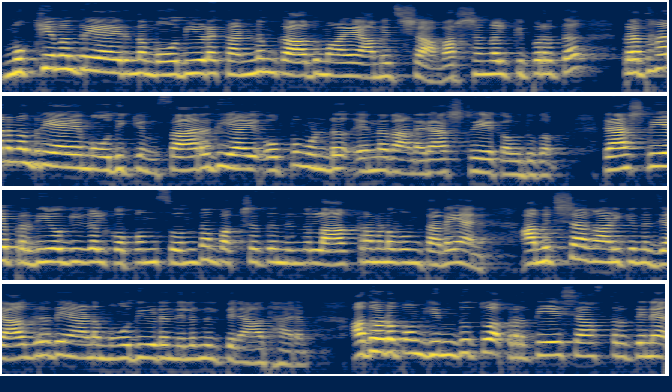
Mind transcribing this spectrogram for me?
മുഖ്യമന്ത്രിയായിരുന്ന മോദിയുടെ കണ്ണും കാതുമായ അമിത്ഷാ വർഷങ്ങൾക്കിപ്പുറത്ത് പ്രധാനമന്ത്രിയായ മോദിക്കും സാരഥിയായി ഒപ്പമുണ്ട് എന്നതാണ് രാഷ്ട്രീയ കൗതുകം. രാഷ്ട്രീയ പ്രതിയോഗികൾക്കൊപ്പം സ്വന്തം പക്ഷത്ത് നിന്നുള്ള ആക്രമണവും തടയാൻ അമിത്ഷാ കാണിക്കുന്ന ജാഗ്രതയാണ് മോദിയുടെ നിലനിൽപ്പിന് ആധാരം. അതോടൊപ്പം ഹിന്ദുത്വ പ്രത്യയശാസ്ത്രത്തിന്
